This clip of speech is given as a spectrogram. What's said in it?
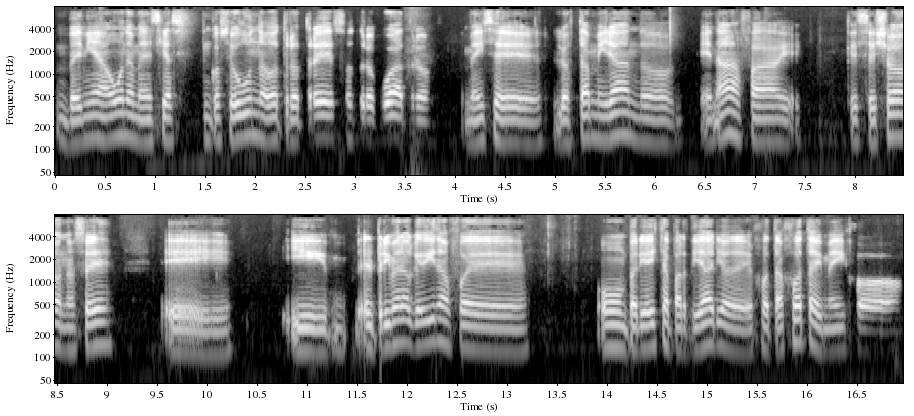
venía uno y me decía 5 segundos, otro 3, otro 4. Me dice, lo están mirando en AFA, qué sé yo, no sé. Eh, y el primero que vino fue un periodista partidario de JJ y me dijo,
